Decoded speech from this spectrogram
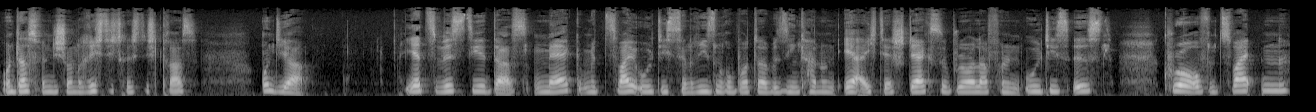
Und das finde ich schon richtig, richtig krass. Und ja, jetzt wisst ihr, dass Mac mit zwei Ultis den Riesenroboter besiegen kann und er eigentlich der stärkste Brawler von den Ultis ist. Crow auf dem zweiten,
